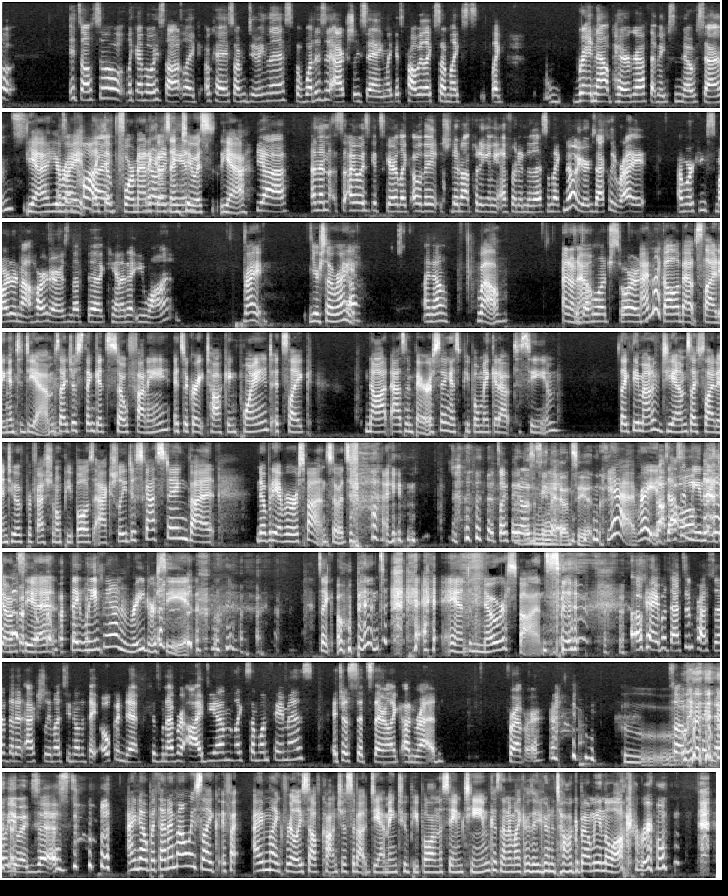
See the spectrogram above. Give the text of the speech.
It's also like I've always thought like, okay, so I'm doing this, but what is it actually saying? Like it's probably like some like like written out paragraph that makes no sense. Yeah, you're It's like, right. Like, the format you know it what I goes into is yeah. Yeah. And then so I always get scared like, oh, they they're not putting any effort into this. I'm like, no, you're exactly right. I'm working smarter, not harder. Isn't that the candidate you want? Right. You're so right. Yeah. I know. Well, I don't It's know. double edged sword. I'm like all about sliding into DMs. I just think it's so funny. It's a great talking point. It's like not as embarrassing as people make it out to seem. Like the amount of DMs I slide into of professional people is actually disgusting, but nobody ever responds, so it's fine. it's like they That don't see. doesn't see mean it. they don't see it. yeah, right. It doesn't mean they don't see it. They leave me on read receipt. it's like opened and no response. Okay, but that's impressive that it actually lets you know that they opened it because whenever I DM like someone famous, it just sits there like unread forever. Ooh. So at least they know you exist. I know, but then I'm always like, if I, I'm like really self conscious about DMing two people on the same team because then I'm like, are they going to talk about me in the locker room?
